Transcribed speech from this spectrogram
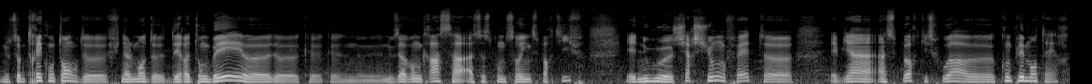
nous sommes très contents finalement de, des retombées euh, que, nous avons grâce à, ce sponsoring sportif. Et nous euh, cherchions en fait euh, eh bien, un sport qui soit complémentaire.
